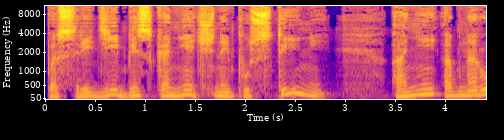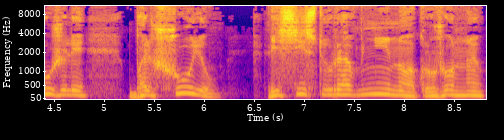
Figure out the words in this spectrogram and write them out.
Посреди бесконечной пустыни они обнаружили большую лесистую равнину, окруженную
